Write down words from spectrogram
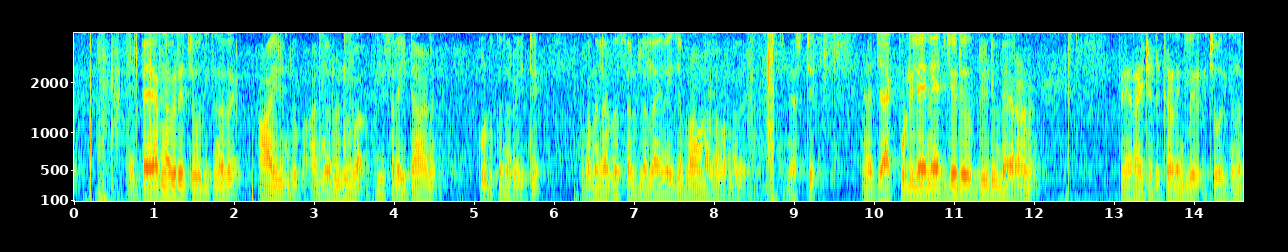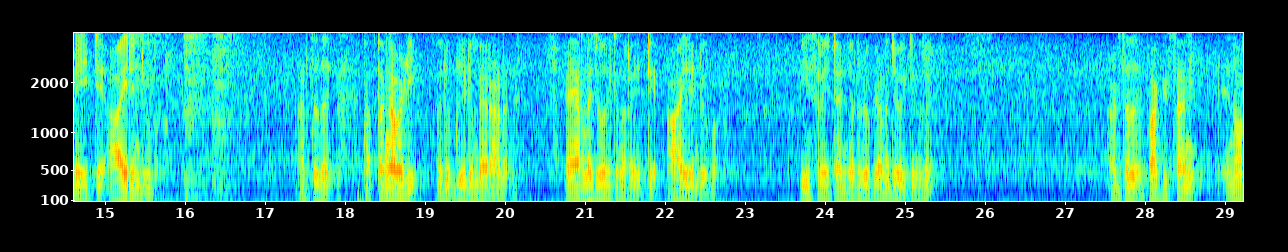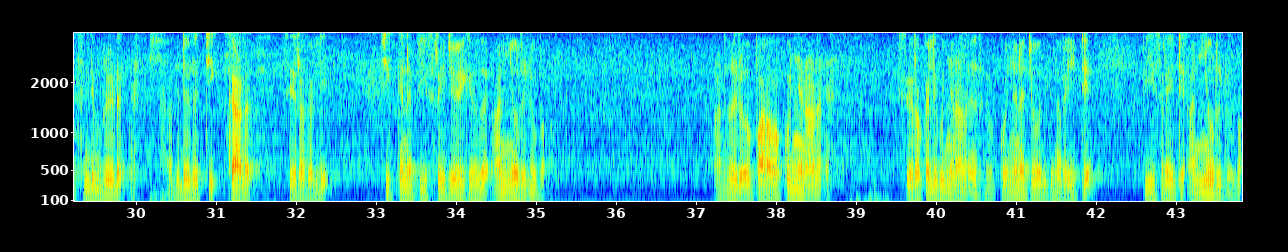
പെയറിന് അവർ ചോദിക്കുന്നത് ആയിരം രൂപ. അഞ്ഞൂറ് രൂപ പീസ് ആണ് കൊടുക്കുന്ന റേറ്റ്. അപ്പോൾ നല്ല റിസൾട്ടുള്ള ലൈനേജ് പ്രാവളാണ് പറഞ്ഞത്. നെക്സ്റ്റ് ജാക്ക് പുള്ളി ലൈനേജിലൊരു ബ്രീഡിംഗ് പെയറാണ് പെയറായിട്ട് എടുക്കുകയാണെങ്കിൽ ചോദിക്കുന്ന റേറ്റ് ആയിരം രൂപ. അടുത്തത് കത്തങ്ങ വഴി ഒരു ബ്രീഡിംഗ് പെയറാണ്. പെയറിന് ചോദിക്കുന്ന റേറ്റ് ആയിരം രൂപ. പീസ് റേറ്റ് അഞ്ഞൂറ് രൂപയാണ് ചോദിക്കുന്നത്. അടുത്തത് പാകിസ്ഥാനി നോർത്ത് ഇന്ത്യൻ ബ്രീഡ്. അതിന്റെ ഒരു ചിക്കാണ് സീറോ കല്ലി. ചിക്കന്റെ പീസ് റേറ്റ് ചോദിക്കുന്നത് അഞ്ഞൂറ് രൂപ. അടുത്തൊരു പറവക്കുഞ്ഞനാണ് സീറോ കല്ലി കുഞ്ഞനാണ്. കുഞ്ഞനെ ചോദിക്കുന്ന റേറ്റ് പീസ് റേറ്റ് അഞ്ഞൂറ് രൂപ.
